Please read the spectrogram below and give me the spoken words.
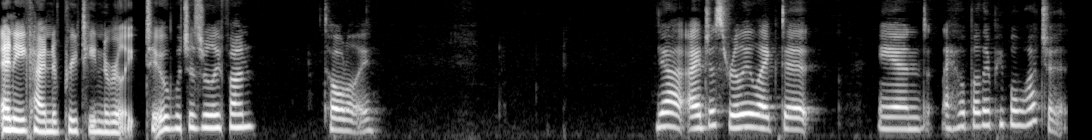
any kind of preteen to relate to, which is really fun. Totally. Yeah, I just really liked it, and I hope other people watch it.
